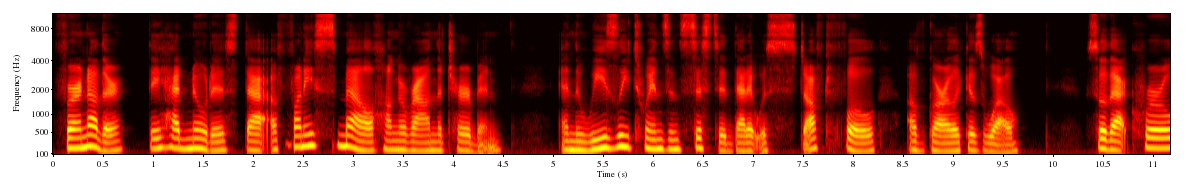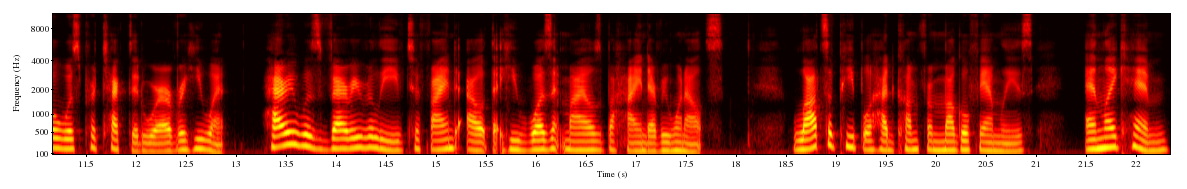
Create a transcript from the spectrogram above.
For another, they had noticed that a funny smell hung around the turban, and the Weasley twins insisted that it was stuffed full of garlic as well, so that Quirrell was protected wherever he went. Harry was very relieved to find out that he wasn't miles behind everyone else. Lots of people had come from muggle families, and like him,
